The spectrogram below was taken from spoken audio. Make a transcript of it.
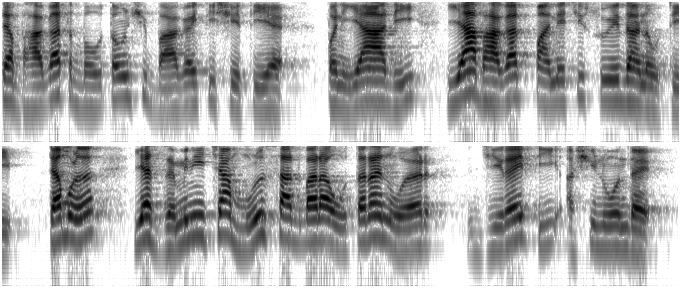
त्या भागात बहुतांशी बागायती शेती आहे. पण याआधी या भागात पाण्याची सुविधा नव्हती. त्यामुळं या जमिनीच्या मूळ सातबारा उतारांवर जिरायती अशी नोंद आहे.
